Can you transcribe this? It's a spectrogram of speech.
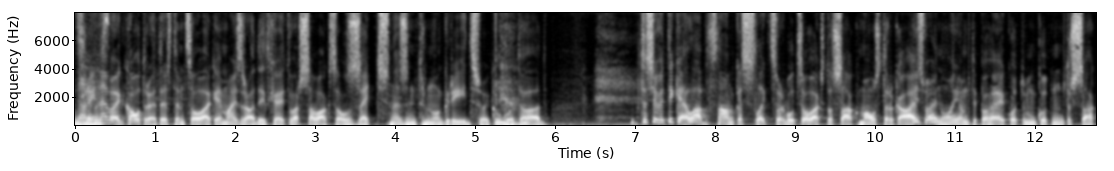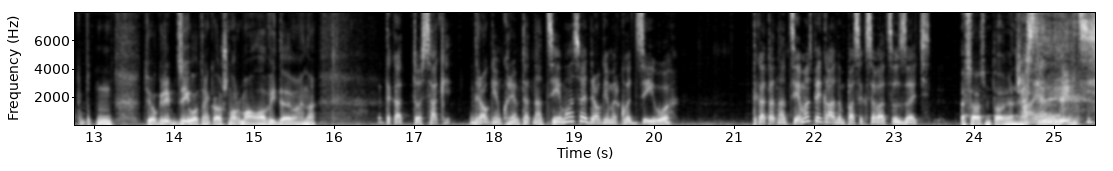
Nu, arī nevajag kautrēties tiem cilvēkiem aizrādīt, ka tu vari savākt savus zeķus, nezinu, no grīdas vai kaut ko tādu. Tas jau ir tikai labi. Tas nav nekas slikts. Varbūt cilvēks to sākumā uztver kā aizvainojumu, tipo, hei, ko tu, ko tu tur saki. Bet nu, tu jau gribi dzīvot vienkārši normālā vidē, vai ne? Tā kā to saki draugiem, kuriem tu atnāc ciemos, vai draugiem, ar ko dzīvo? Tā kā tu atnāc ciemos pie kāda un pasaki savāc uz zeķes. Es esmu tā vienreiz Ah, teicis.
